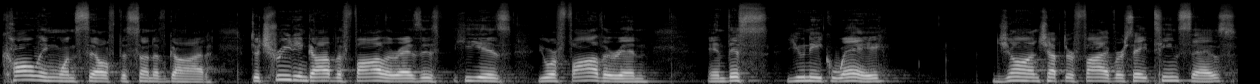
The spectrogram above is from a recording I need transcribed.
calling oneself the Son of God, to treating God the Father as if He is your Father in, in this unique way? John chapter 5, verse 18 says,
